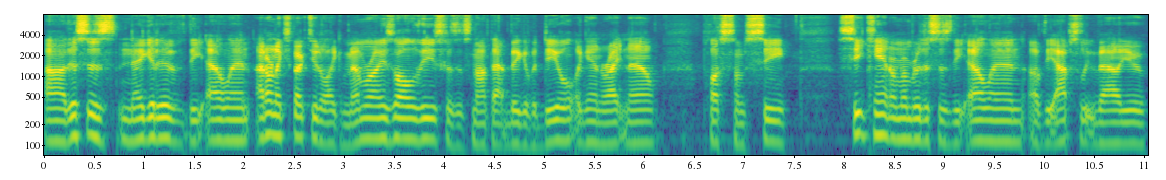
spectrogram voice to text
Uh, this is negative the ln. I don't expect you to like memorize all of these because it's not that big of a deal again right now. Plus some c. Secant, remember this is the ln of the absolute value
